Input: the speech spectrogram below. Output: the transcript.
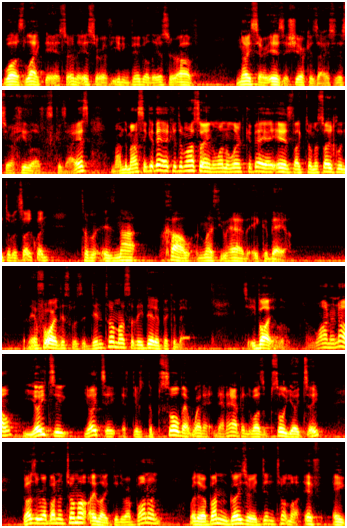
was like the Isser, the Isser of eating pigel, the Isser of Noiser is a Shir Kazayas, the Isser of Kazayas. Man and the one who learned Kebeya is like Tomasoichlin, Tomasoichlin is not Chal unless you have a Kebeya. So therefore, this was a Din Toma, so they did it Kebeya. So Ibayilu. I want to know, Yotzi, Yotzi, if there's the psul that went, that happened was a psul Yotzi, Gazer Rabbanon Toma, I like, did the Rabbanon, or the Rabbanon Geyser a Din Toma if a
